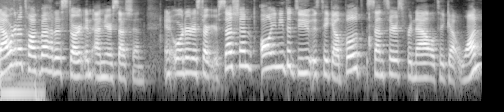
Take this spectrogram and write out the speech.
Now we're gonna talk about how to start and end your session. In order to start your session, all you need to do is take out both sensors. For now, I'll take out one.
